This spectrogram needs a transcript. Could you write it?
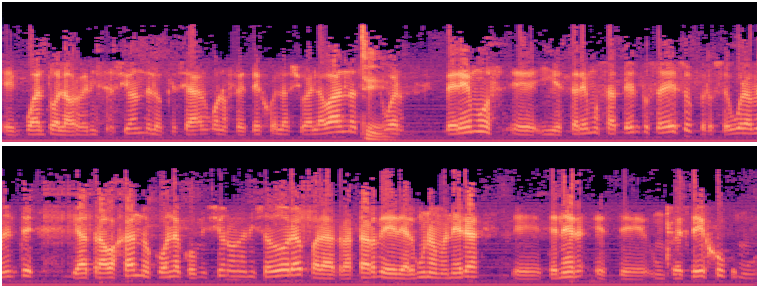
en cuanto a la organización de lo que se haga con los festejos de la ciudad de la banda, así que bueno, veremos eh, y estaremos atentos a eso, pero seguramente ya trabajando con la comisión organizadora para tratar de de alguna manera eh, tener este, un festejo como,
